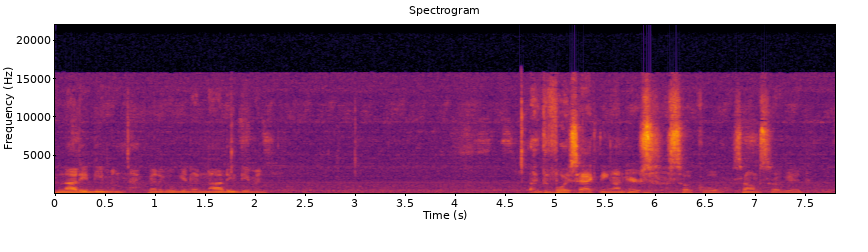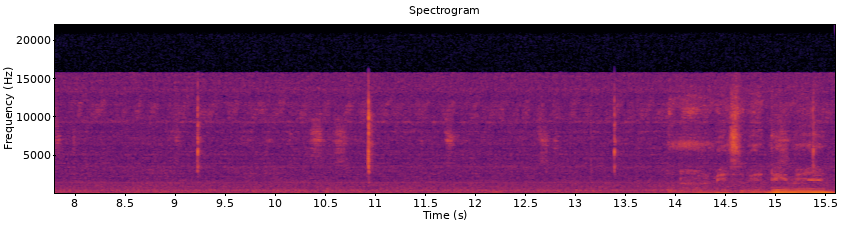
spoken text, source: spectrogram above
Naughty demon. Gotta go get a naughty demon. Like the voice acting on here is so cool. Sounds so good. It means to be a demon.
